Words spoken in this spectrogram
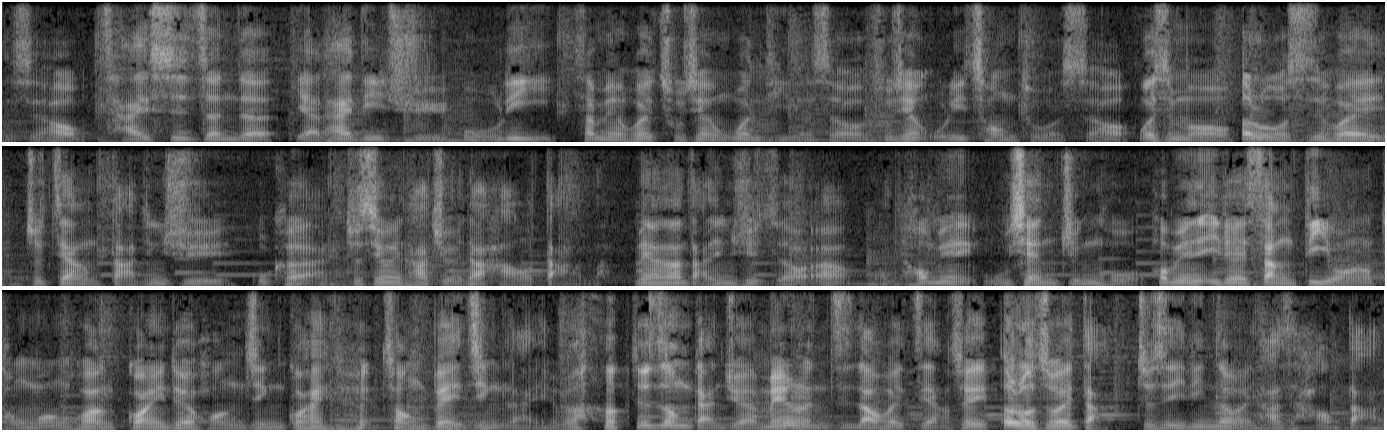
的时候，才是真的亚太地区武力上面会出现问题的时候，出现武力冲突的时候。为什么俄罗斯会就这样打进去乌克兰？就是因为他觉得他好打嘛。没想到打进去之后啊，我后面无限军火，后面一堆上帝王的同盟，忽然灌一堆黄金，灌一堆装备进来，有没有？就这种感觉啊，没有人知道会。这样，所以俄罗斯会打，就是一定认为他是好打的。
